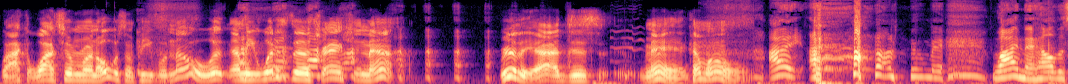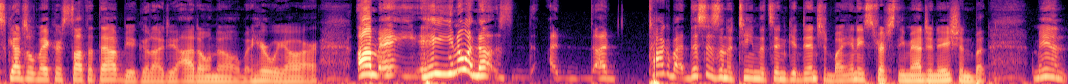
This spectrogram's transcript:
Well, I could watch him run over some people. No, what, I mean, what is the attraction now? Really, I just man, come on. I I don't know man. why in the hell the schedule makers thought that that would be a good idea. I don't know, but here we are. Um, hey, hey you know what? No, I, I talk about this isn't a team that's in contention by any stretch of the imagination, but man,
